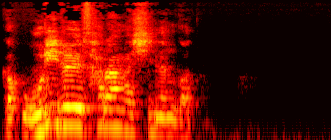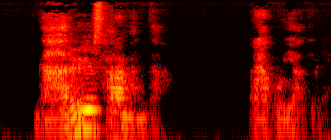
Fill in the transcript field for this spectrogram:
그러니까 우리를 사랑하시는 것, 나를 사랑한다. 라고 이야기를 해요.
